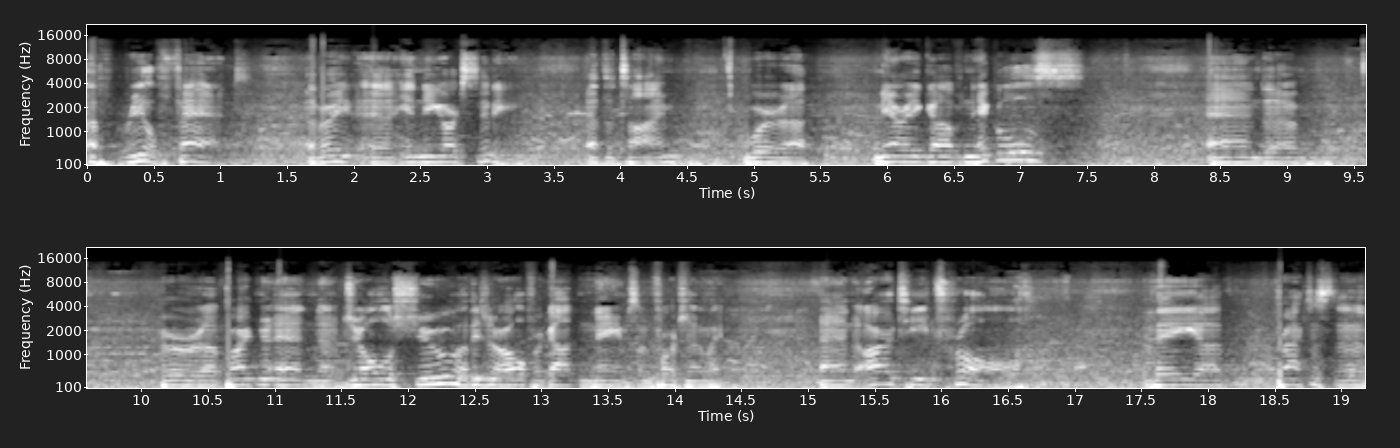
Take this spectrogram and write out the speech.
a real fad, a very uh, in New York City at the time, were uh, Mary Gove Nichols and um, her uh, partner, and uh, Joel Shew. these are all forgotten names, unfortunately. And R.T. Trall. They uh, practiced a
